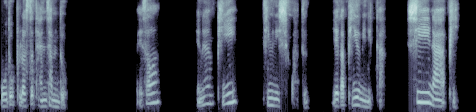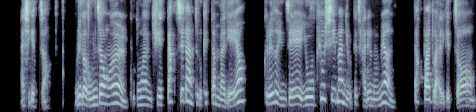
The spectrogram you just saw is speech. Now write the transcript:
5도 플러스 단삼도. 그래서 얘는 비 딥니시 코드. 얘가 비음이니까 시나 비. 아시겠죠? 우리가 음정을 그동안 귀에 딱지가 않도록 했단 말이에요. 그래서 이제 요 표시만 이렇게 잘 해놓으면 딱 봐도 알겠죠.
